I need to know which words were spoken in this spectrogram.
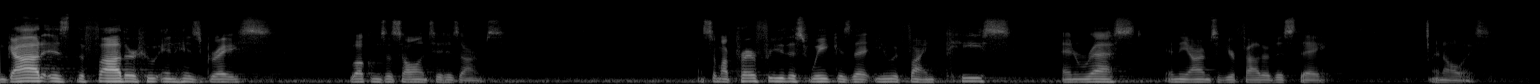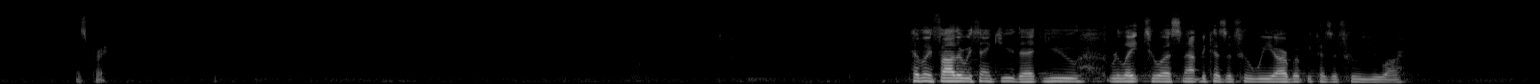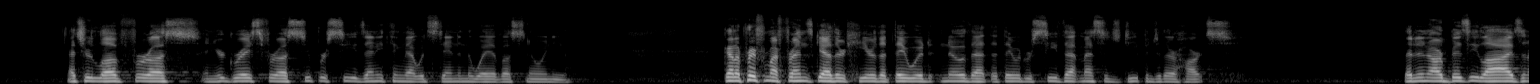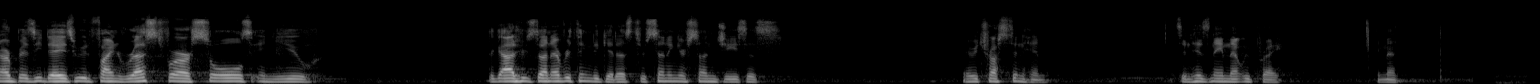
God is the Father who, in His grace, welcomes us all into His arms. So, my prayer for you this week is that you would find peace and rest in the arms of your Father this day and always. Let's pray. Heavenly Father, we thank you that you relate to us not because of who we are, but because of who you are. That your love for us and your grace for us supersedes anything that would stand in the way of us knowing you. God, I pray for my friends gathered here that they would know that, that they would receive that message deep into their hearts. That in our busy lives and our busy days, we would find rest for our souls in you. The God who's done everything to get us through sending your son Jesus. May we trust in him. It's in his name that we pray. Amen.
